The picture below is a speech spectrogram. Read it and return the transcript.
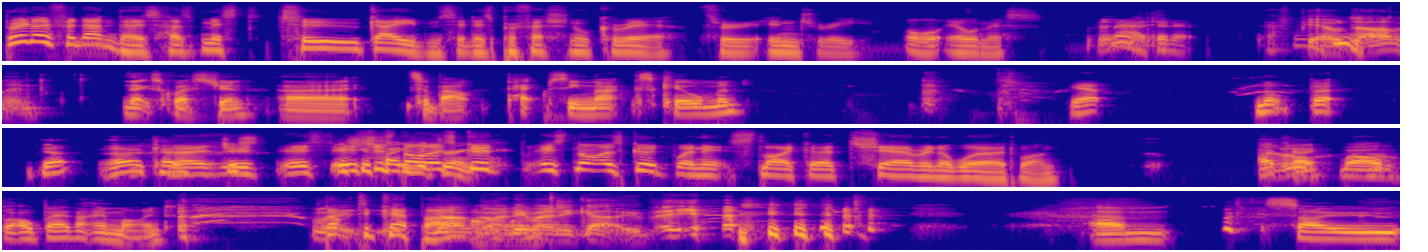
Bruno Fernandes has missed two games in his professional career through injury or illness. Really? Mad, isn't it? FPL darling. Next question. Uh, it's about Pepsi Max Kilman. Yep. Not, but yeah. Okay. No, just it's, it's, it's it's just not as favourite good. It's not as good when it's like a sharing a word one. okay. Oh, well, oh. I'll bear that in mind. Dr. you- Kepper. You haven't got anywhere to go, but yeah. um, so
